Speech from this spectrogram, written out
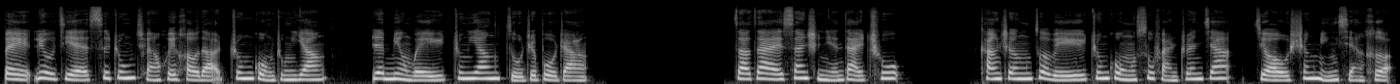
被六届四中全会后的中共中央任命为中央组织部长。早在三十年代初。康生作为中共肃反专家，就声名显赫。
